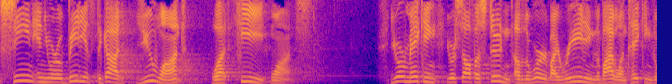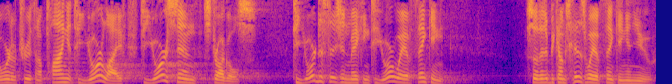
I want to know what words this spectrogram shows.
seen in your obedience to God, you want what He wants. You're making yourself a student of the Word by reading the Bible and taking the Word of truth and applying it to your life, to your sin struggles, to your decision making, to your way of thinking, so that it becomes His way of thinking in you.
